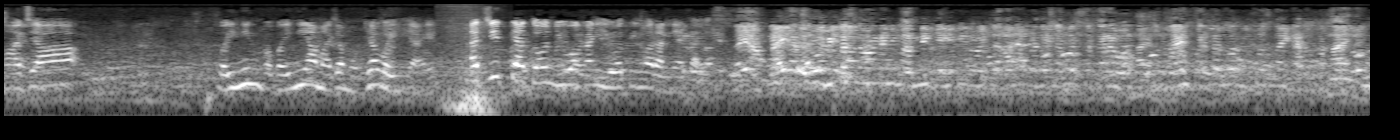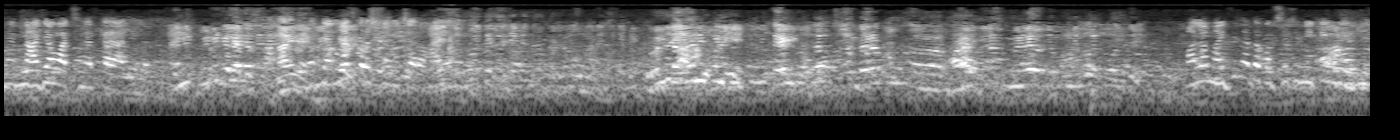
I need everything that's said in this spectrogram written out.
माझ्या वहिनी वहिनी या माझ्या मोठ्या वहिनी आहेत. कदाचित त्या दोन युवक आणि युवतींवर का नाही, माझ्या वाचण्यात काय आलेलं त्यांनाच प्रश्न विचारा. मिळले होते मला माहिती नाही आता पक्षाची मीटिंग होईल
